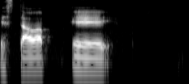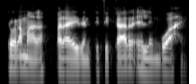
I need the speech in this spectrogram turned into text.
estaba eh, programada para identificar el lenguaje.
